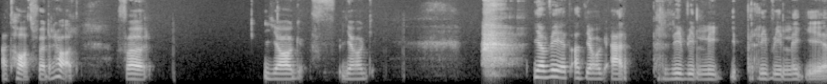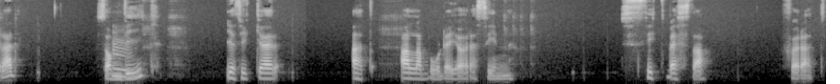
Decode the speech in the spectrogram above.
att hat föder hat. För jag, jag, jag vet att jag är privileg, privilegierad som Mm. vit. Jag tycker att alla borde göra sin, sitt bästa för att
